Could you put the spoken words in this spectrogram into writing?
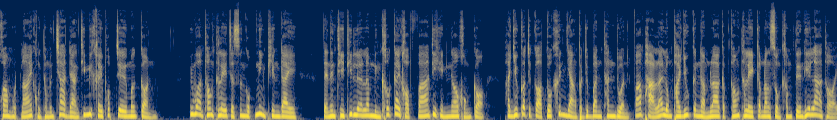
ความโหดร้ายของธรรมชาติอย่างที่ไม่เคยพบเจอมาก่อน ไม่ว่าท้องทะเลจะสงบนิ่งเพียงใด แต่ทันทีที่เรือลำหนึ่งเข้าใกล้ขอบฟ้าที่เห็นเงาของเกาะ พายุก็จะก่อตัวขึ้นอย่างปัจจุบันทันด่วน ฟ้าผ่าและลมพายุกระหน่ำรากับท้องทะเลกำลังส่งคำเตือนให้ล่าถอย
